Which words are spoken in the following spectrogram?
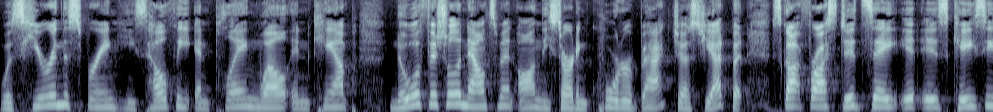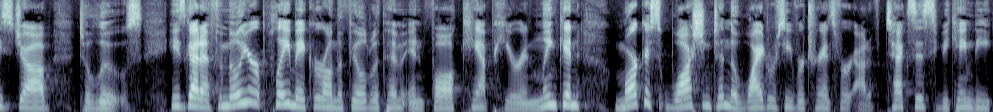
was here in the spring. He's healthy and playing well in camp. No official announcement on the starting quarterback just yet, but Scott Frost did say it is Casey's job to lose. He's got a familiar playmaker on the field with him in fall camp here in Lincoln. Marcus Washington, the wide receiver transfer out of Texas, he became the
